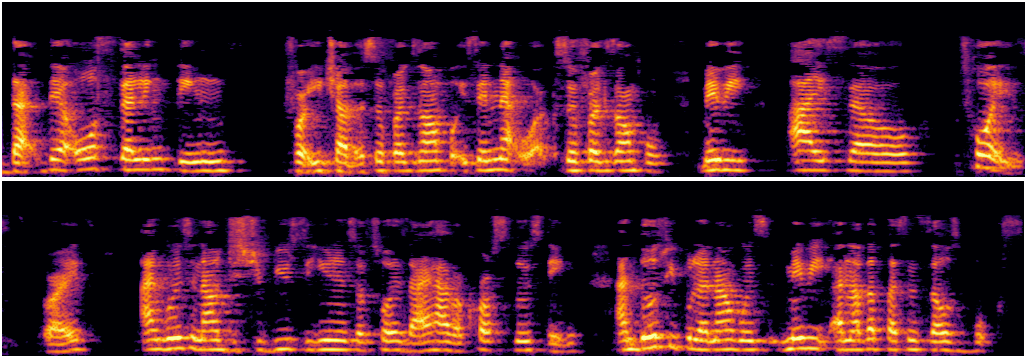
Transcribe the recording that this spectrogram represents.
that they're all selling things for each other. So for example, it's a network. So for example, maybe I sell toys, right? I'm going to now distribute the units of toys that I have across those things. And those people are now going to, maybe another person sells books.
